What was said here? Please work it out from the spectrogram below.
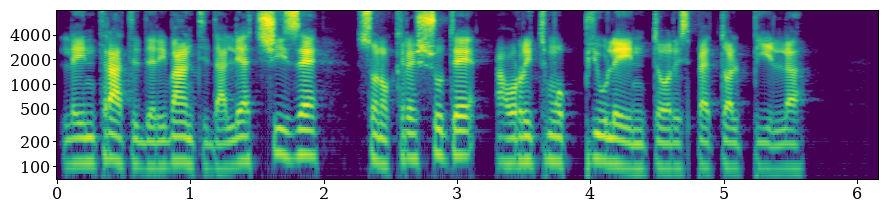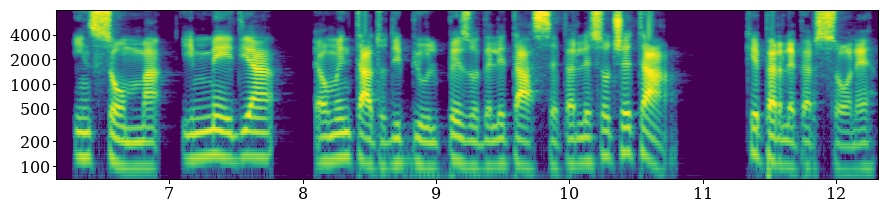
le entrate derivanti dalle accise sono cresciute a un ritmo più lento rispetto al PIL. Insomma, in media è aumentato di più il peso delle tasse per le società che per le persone.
